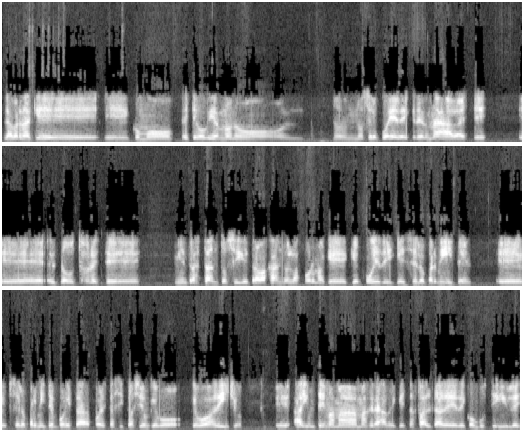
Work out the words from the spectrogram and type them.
la verdad que eh, como este gobierno no, no, no se le puede creer nada, este, eh, el productor, este, mientras tanto sigue trabajando en la forma que, que puede y que se lo permiten, Eh, se lo permiten por esta, por esta situación que vos, que vos has dicho. Eh, hay un tema más, más grave, que esta falta de, de combustible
